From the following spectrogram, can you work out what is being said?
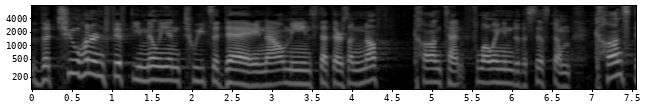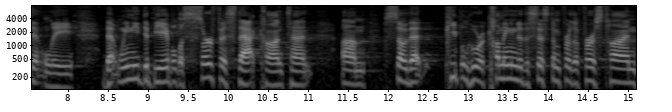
the 250 million tweets a day now means that there's enough content flowing into the system constantly that we need to be able to surface that content um, so that people who are coming into the system for the first time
